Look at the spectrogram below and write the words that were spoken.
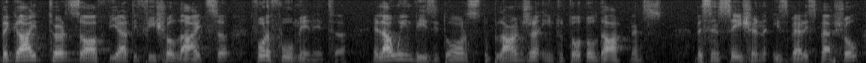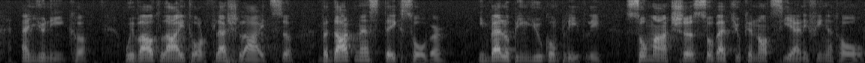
the guide turns off the artificial lights for a full minute, allowing visitors to plunge into total darkness. The sensation is very special and unique. Without light or flashlights, the darkness takes over, enveloping you completely, so much uh, so that you cannot see anything at all.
